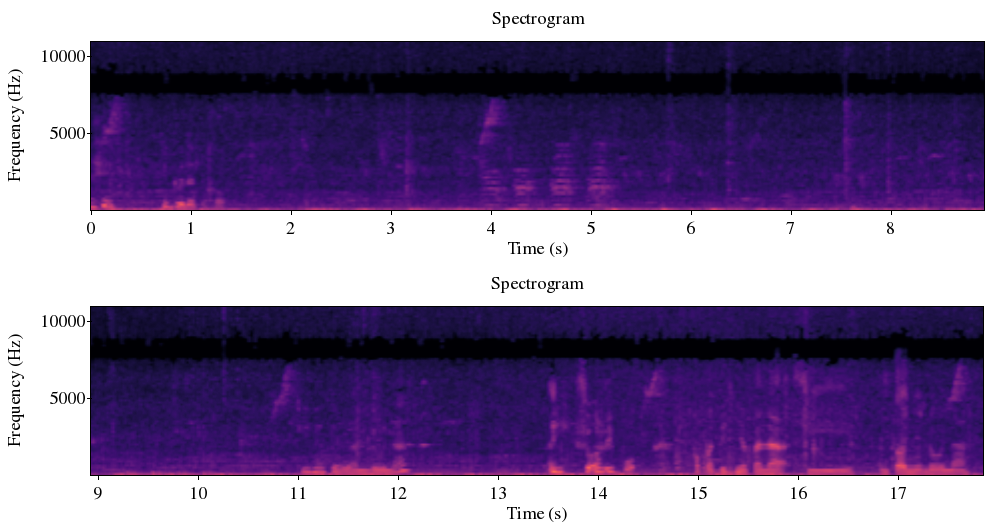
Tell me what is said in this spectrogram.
gulat ako. Sino to? Juan Luna? Ay, sorry po. Kapatid niya pala, si Antonio Luna.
